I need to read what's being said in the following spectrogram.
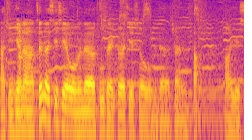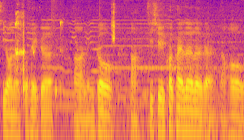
那今天呢，真的谢谢我们的土匪哥接受我们的专访啊，也希望呢，土匪哥啊能够啊继续快快乐乐的，然后。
